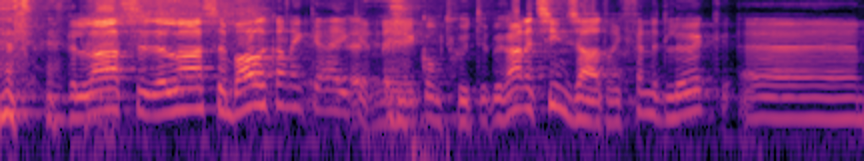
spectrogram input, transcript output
de, laatste, de laatste bal kan ik kijken. Nee, komt goed. We gaan het zien zaterdag. Ik vind het leuk. Ehm,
